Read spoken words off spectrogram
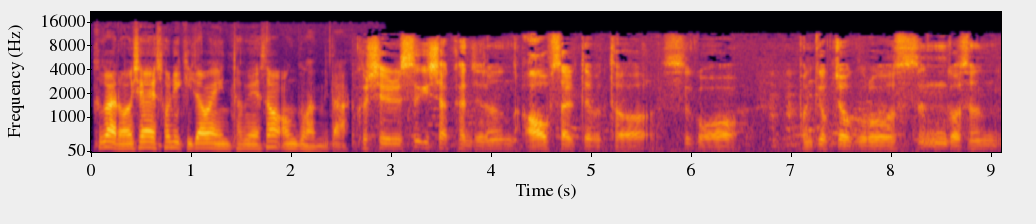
그가 러시아의 소리 기자와의 인터뷰에서 언급합니다. 글씨를 쓰기 시작한 지는 9살 때부터 쓰고 본격적으로 쓴 것은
